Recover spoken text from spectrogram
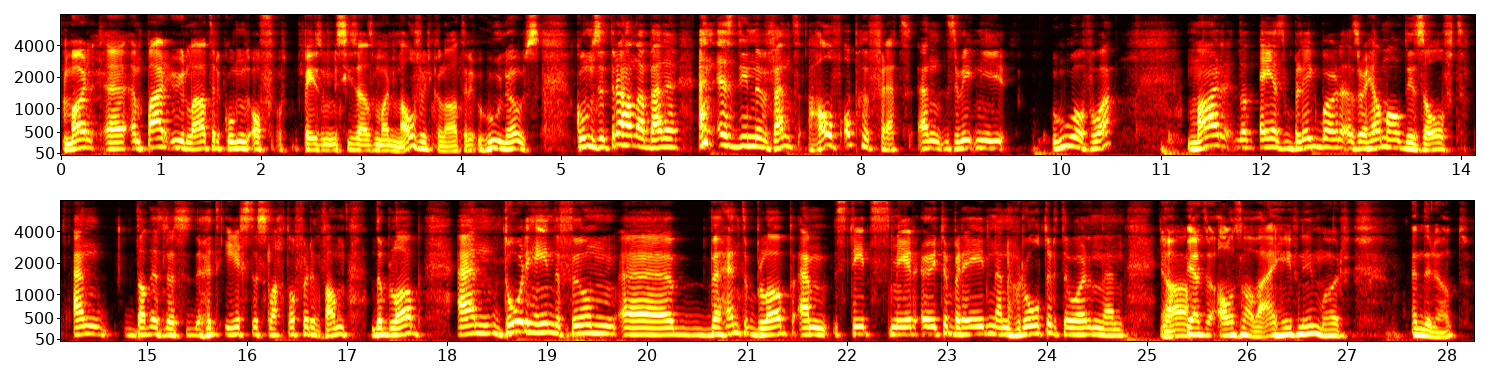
Maar eh, een paar uur later komen, of misschien zelfs maar een half uur later, who knows, komen ze terug aan naar bedden en is die vent half opgefret. En ze weet niet hoe of wat. Maar dat, hij is blijkbaar zo helemaal dissolved. En dat is dus het eerste slachtoffer van de Blob. En doorheen de film eh, begint de Blob hem steeds meer uit te breiden en groter te worden. En, ja, Ja, je hebt alles al weggegeven, maar inderdaad.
